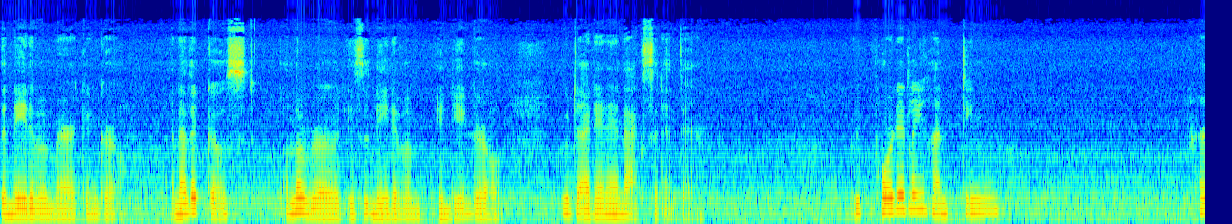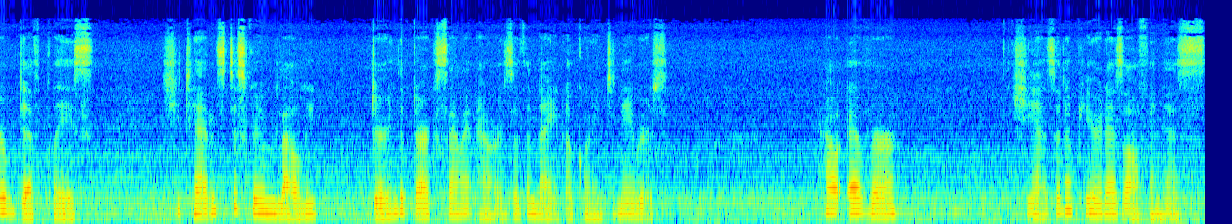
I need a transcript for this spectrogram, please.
The Native American girl. Another ghost on the road is a Native Indian girl who died in an accident there. Reportedly hunting her death place, she tends to scream loudly during the dark, silent hours of the night, according to neighbors. However, she hasn't appeared as often as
